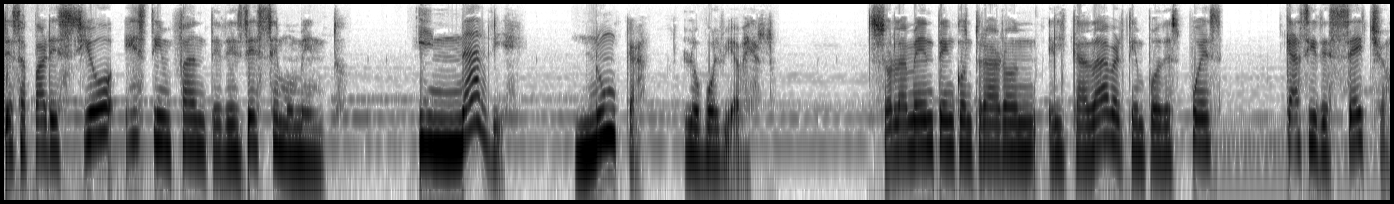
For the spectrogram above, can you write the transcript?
Desapareció este infante desde ese momento y nadie nunca lo volví a ver. Solamente encontraron el cadáver tiempo después, casi deshecho,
